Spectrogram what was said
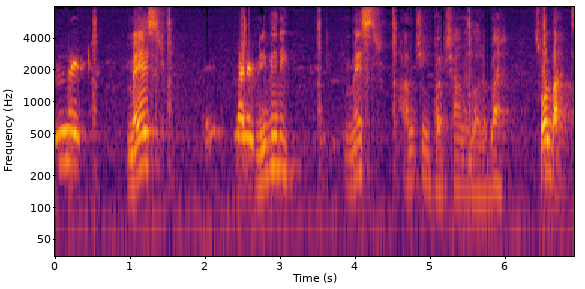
مصر. مصر؟ بله. می‌بینی؟ مصر همچین پرچم داره. بله. سوال بعد.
